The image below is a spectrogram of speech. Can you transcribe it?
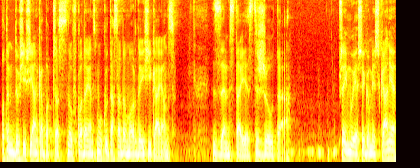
Potem dusisz Janka podczas snu, wkładając mu kutasa do mordy i sikając. Zemsta jest żółta. Przejmujesz jego mieszkanie,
